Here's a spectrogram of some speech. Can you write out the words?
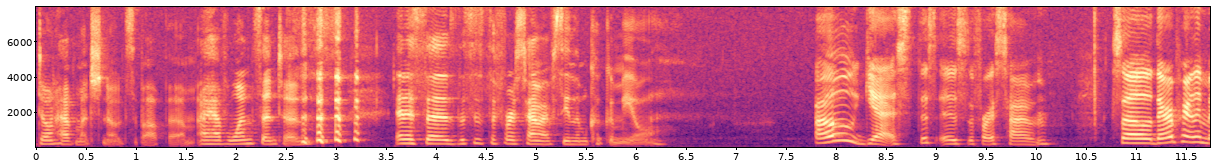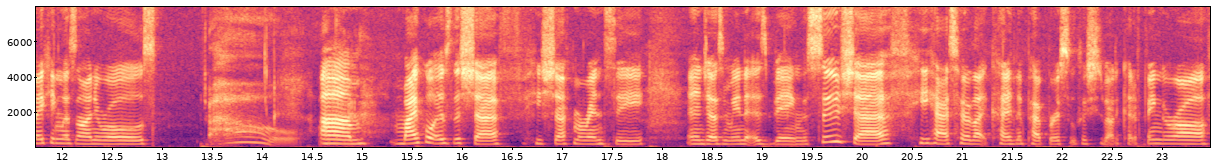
don't have much notes about them. I have one sentence, and it says, "This is the first time I've seen them cook a meal." Oh yes, this is the first time. So they're apparently making lasagna rolls. Oh. Um, Michael is the chef. He's Chef Morency, and Jasmina is being the sous chef. He has her like cutting the peppers because she's about to cut a finger off.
